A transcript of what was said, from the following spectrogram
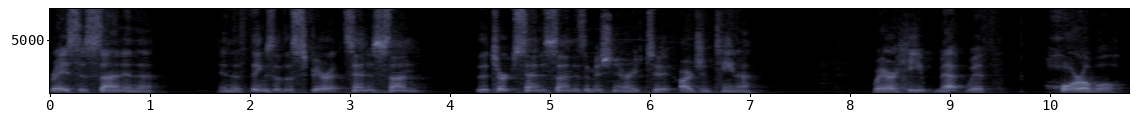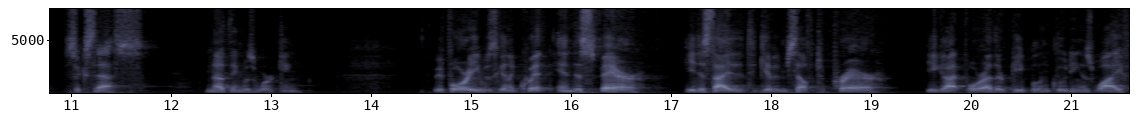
Raised his son in the, in the things of the Spirit. Sent his son, the church sent his son as a missionary to Argentina, where he met with horrible success. Nothing was working. Before he was going to quit in despair, he decided to give himself to prayer. He got four other people, including his wife,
